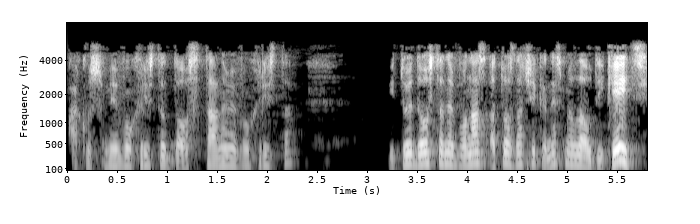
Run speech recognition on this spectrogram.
Ако сме во Христа, да останеме во Христа и тој да остане во нас, а тоа значи дека не сме лаудикејци.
